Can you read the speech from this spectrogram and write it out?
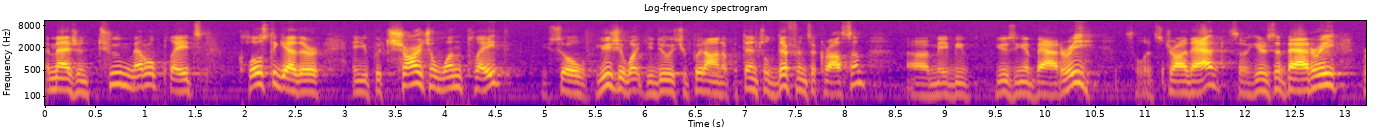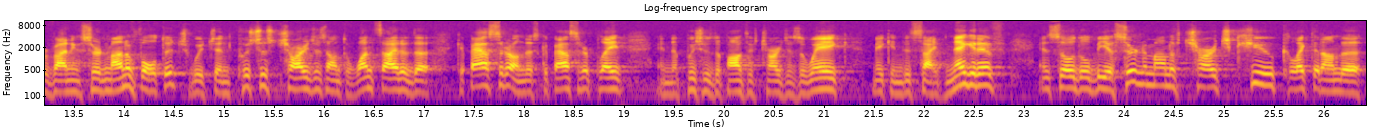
Imagine two metal plates close together and you put charge on one plate. So usually what you do is you put on a potential difference across them, uh, maybe using a battery. So let's draw that. So here's a battery providing a certain amount of voltage, which then pushes charges onto one side of the capacitor on this capacitor plate, and then pushes the positive charges away, making this side negative. And so there'll be a certain amount of charge Q collected on the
